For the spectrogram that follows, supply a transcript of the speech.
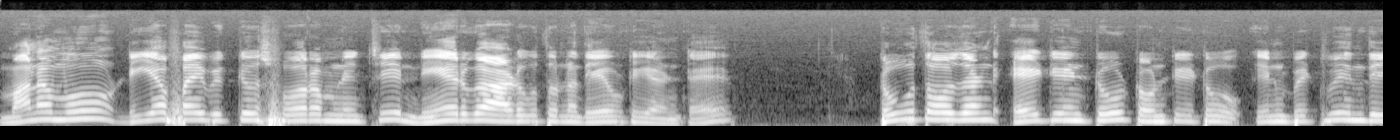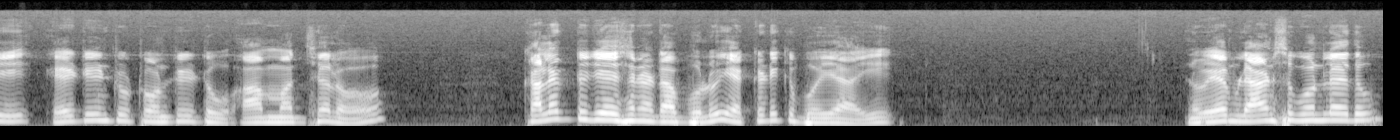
మనము డిఎఫ్ఐ విక్టిమ్స్ ఫోరం నుంచి నేరుగా అడుగుతున్నది ఏమిటి అంటే two thousand eighteen to twenty two in between the eighteen to twenty two ఆ మధ్యలో కలెక్ట్ చేసిన డబ్బులు ఎక్కడికి పోయాయి? నువ్వేం ల్యాండ్స్ కొనలేదు?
